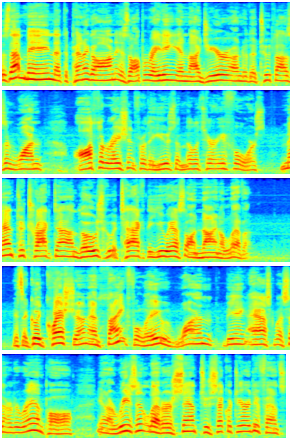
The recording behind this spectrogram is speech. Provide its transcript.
Does that mean that the Pentagon is operating in Niger under the 2001 authorization for the use of military force meant to track down those who attacked the U.S. on 9 11? It's a good question, and thankfully, one being asked by Senator Rand Paul in a recent letter sent to Secretary of Defense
